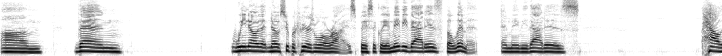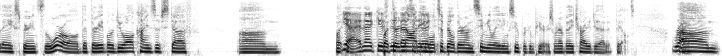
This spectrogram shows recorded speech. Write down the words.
um, then we know that no supercomputers will arise, basically. And maybe that is the limit. And maybe that is how they experience the world, that they're able to do all kinds of stuff. Um, but yeah, and that gives but they're not good- able to build their own simulating supercomputers. Whenever they try to do that, it fails. right. Um,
